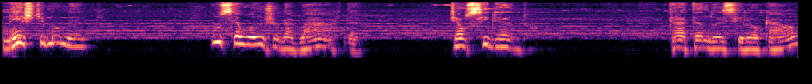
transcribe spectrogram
neste momento, o seu anjo da guarda te auxiliando, tratando esse local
